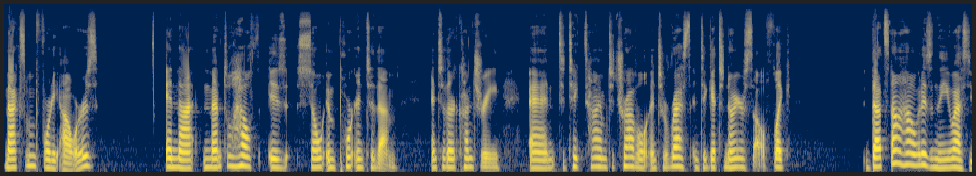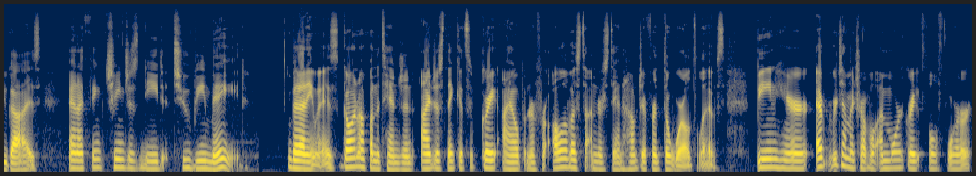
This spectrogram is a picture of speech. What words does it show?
maximum 40 hours. And that mental health is so important to them and to their country and to take time to travel and to rest and to get to know yourself. Like, that's not how it is in the US, you guys. And I think changes need to be made. But, anyways, going off on a tangent, I just think it's a great eye opener for all of us to understand how different the world lives. Being here, every time I travel, I'm more grateful for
